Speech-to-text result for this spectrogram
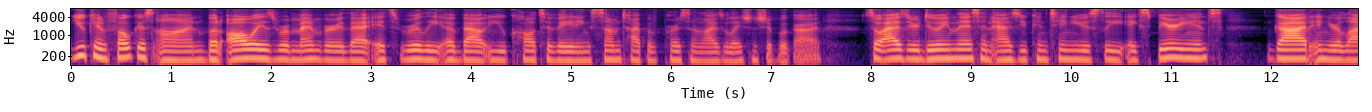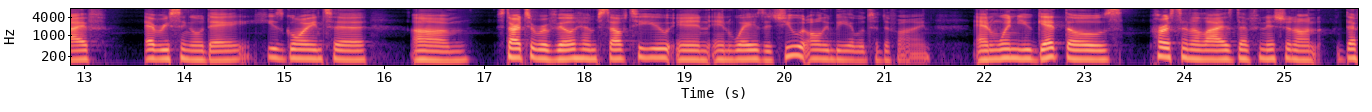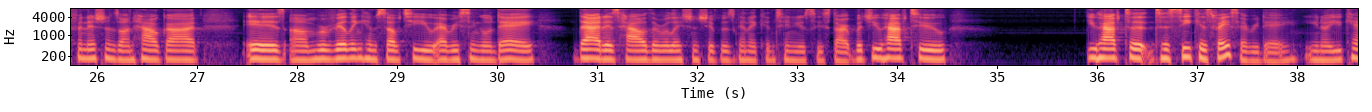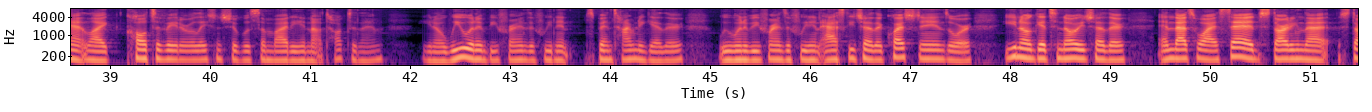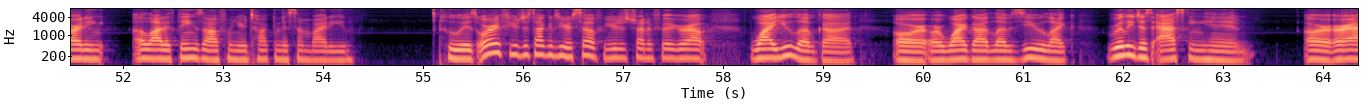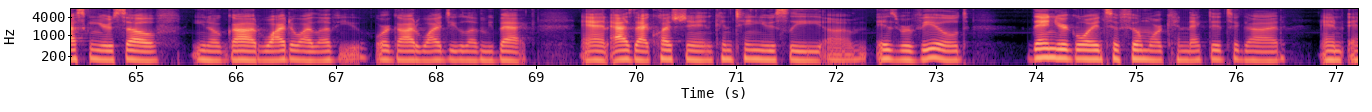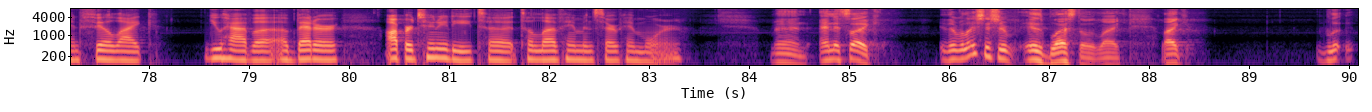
you can focus on but always remember that it's really about you cultivating some type of personalized relationship with God so as you're doing this and as you continuously experience God in your life every single day. He's going to um, start to reveal himself to you in in ways that you would only be able to define. And when you get those personalized definition on definitions on how God is um, revealing himself to you every single day, that is how the relationship is going to continuously start. But you have to you have to to seek his face every day. You know, you can't like cultivate a relationship with somebody and not talk to them. You know, we wouldn't be friends if we didn't spend time together. We wouldn't be friends if we didn't ask each other questions or, you know, get to know each other. And that's why I said starting that, starting a lot of things off when you're talking to somebody who is, or if you're just talking to yourself and you're just trying to figure out why you love God or, or why God loves you, like really just asking Him or, or asking yourself, you know, God, why do I love you? Or God, why do you love me back? And as that question continuously um, is revealed, then you're going to feel more connected to God and and feel like you have a, a better opportunity to to love Him and serve Him more. Man, and it's like the relationship is blessed though. Like, like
